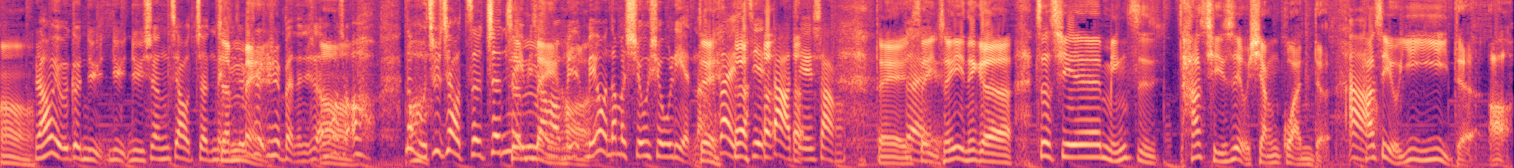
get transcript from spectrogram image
嗯，然后有一个女女女生叫真美，真美，日本的女生，然后我说哦，那我就叫真真美比较好，没没有那么羞羞脸了，在街 大街上，对，所以所以那个这些名字它其实是有相关的，它是有意义的啊。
